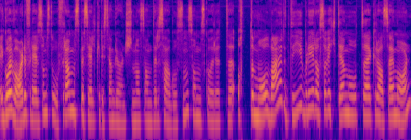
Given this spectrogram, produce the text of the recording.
I går var det flere som sto fram, spesielt Christian Bjørnsen og Sander Sagosen, som skåret åtte mål hver. De blir også viktige mot eh, Kroatia i morgen.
